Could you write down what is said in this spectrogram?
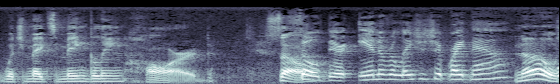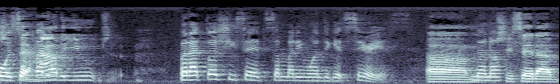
which makes mingling hard. So, so they're in a relationship right now? no, she said, somebody- "How do you?" But I thought she said somebody wanted to get serious. Um, No, no. She said I've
